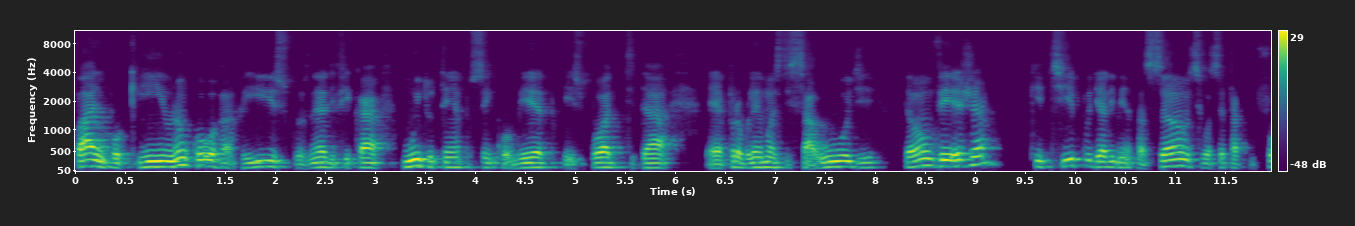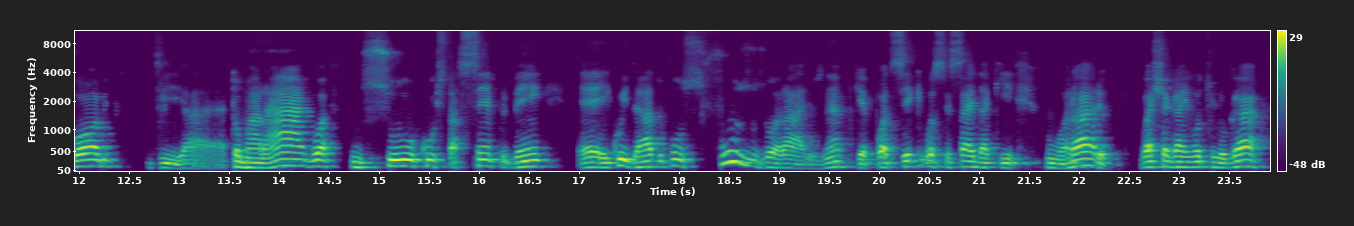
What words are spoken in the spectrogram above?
pare um pouquinho, não corra riscos né, de ficar muito tempo sem comer, porque isso pode te dar é, problemas de saúde. Então, veja que tipo de alimentação, se você está com fome, de uh, tomar água, um suco, está sempre bem. É, e cuidado com os fusos horários, né? Porque pode ser que você saia daqui num horário vai chegar em outro lugar,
